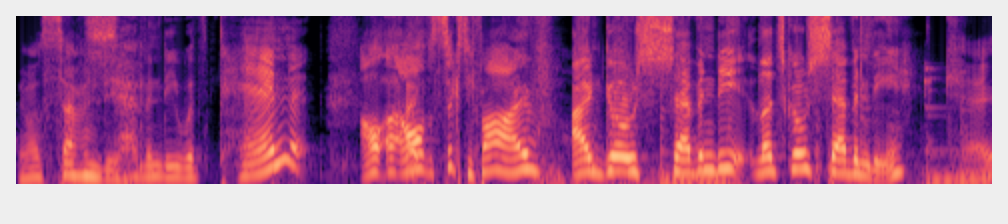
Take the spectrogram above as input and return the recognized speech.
It was 70. 70 with 10? I'll, I'll have 65. I'd go 70. Let's go 70, Okay.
